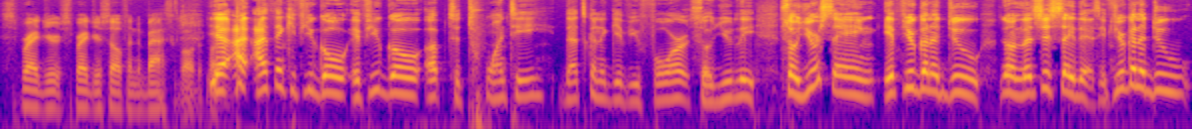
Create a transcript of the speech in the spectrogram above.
spread your spread yourself in the basketball department. Yeah, I, I think if you go if you go up to twenty, that's going to give you four. So you leave. So you're saying if you're going to do no, let's just say this: if you're going to do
